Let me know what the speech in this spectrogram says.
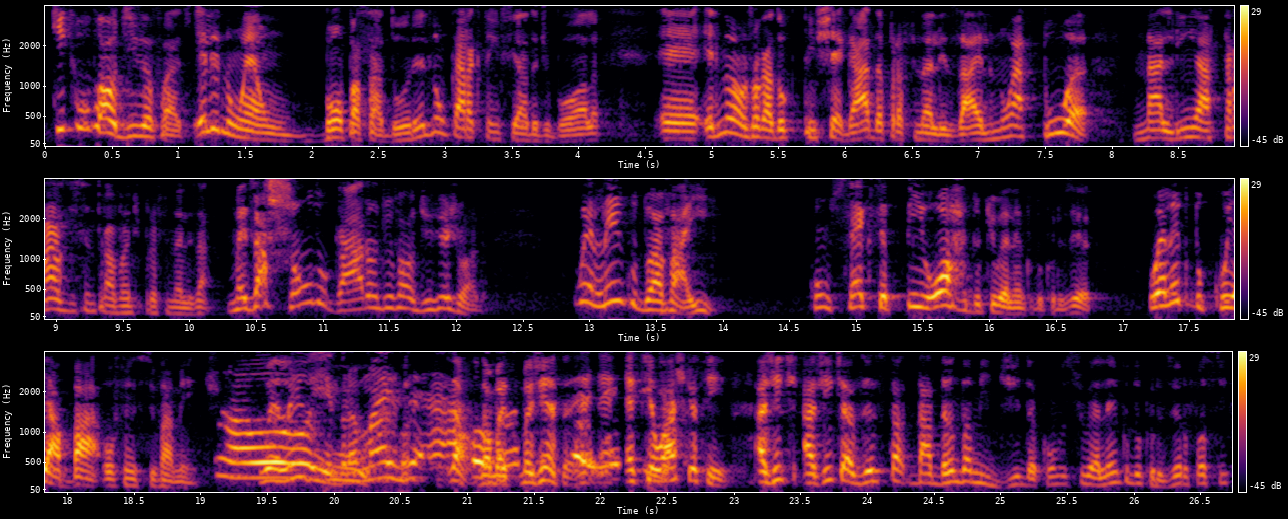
o que, que o Valdívia faz? Ele não é um bom passador, ele não é um cara que tem enfiada de bola, é, ele não é um jogador que tem chegada para finalizar, ele não atua na linha atrás do centroavante para finalizar, mas achou um lugar onde o Valdívia joga. O elenco do Havaí consegue ser pior do que o elenco do Cruzeiro? O elenco do Cuiabá, ofensivamente. Não, o elenco... Ibra, mas Não, não, cobrança- mas, mas gente, é, é- é que eu acho que assim, a gente, a gente às vezes está dando a medida como se o elenco do Cruzeiro fosse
